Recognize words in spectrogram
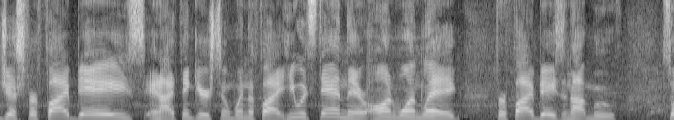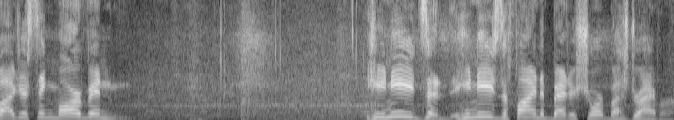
just for five days and I think you're going to win the fight, he would stand there on one leg for five days and not move. So I just think Marvin he needs a, he needs to find a better short bus driver.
